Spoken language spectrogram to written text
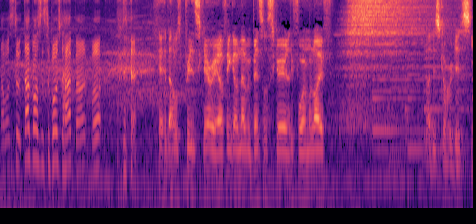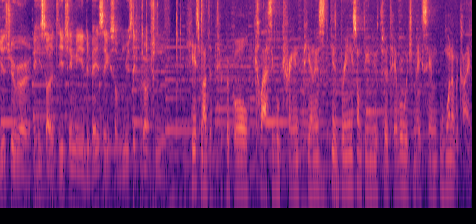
That, was that wasn't supposed to happen, but... yeah, that was pretty scary. I think I've never been so scared before in my life. I discovered this YouTuber and he started teaching me the basics of music production. He's not the typical classical trained pianist. He's bringing something new to the table which makes him one of a kind.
